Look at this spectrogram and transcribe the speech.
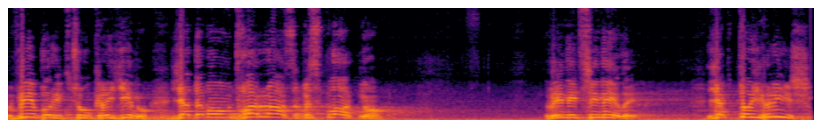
Виборіть цю Україну. Я давав вам два рази безплатно. Ви не цінили. Як той гріш,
